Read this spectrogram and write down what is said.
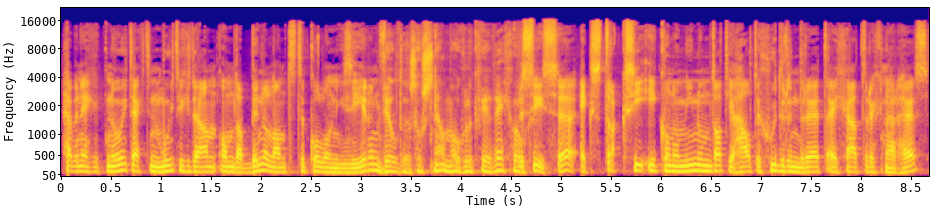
hebben eigenlijk nooit echt een moeite gedaan om dat binnenland te koloniseren. Wilde er zo snel mogelijk weer weg. Ook. Precies. Extractie-economie noemt dat. Je haalt de goederen eruit en gaat terug naar huis.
